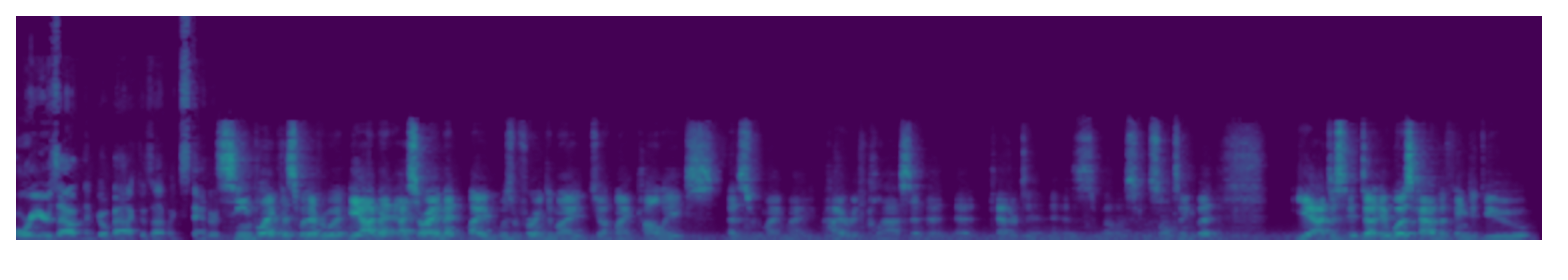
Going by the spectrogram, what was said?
four years out and then go back? Is that like standard? It seemed like that's what everyone. Yeah, I meant. I sorry, I meant. I was referring to my my colleagues as sort of my, my higher ed class at, at, at Catterton as well as consulting. But yeah, just it it was kind of the thing to do.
